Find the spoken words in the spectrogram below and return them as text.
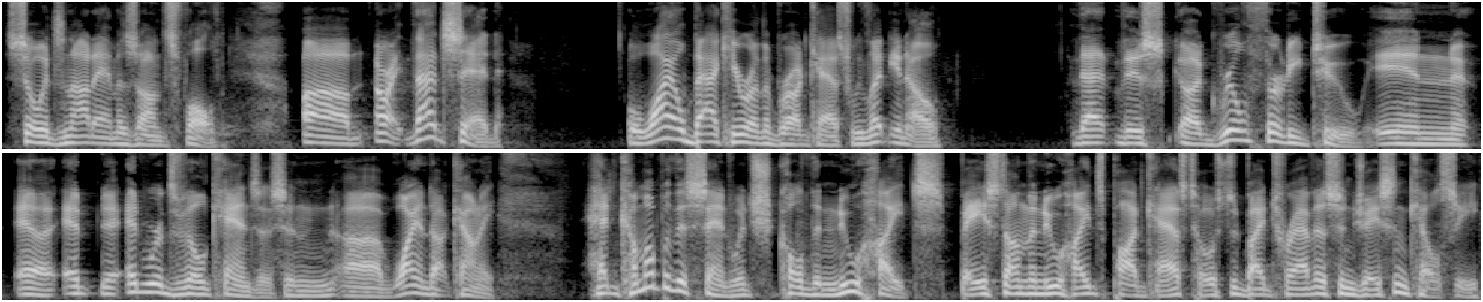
so it's not amazon's fault um, all right that said a while back here on the broadcast we let you know that this uh, Grill 32 in uh, Ed- Edwardsville, Kansas, in uh, Wyandotte County, had come up with a sandwich called the New Heights, based on the New Heights podcast hosted by Travis and Jason Kelce.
